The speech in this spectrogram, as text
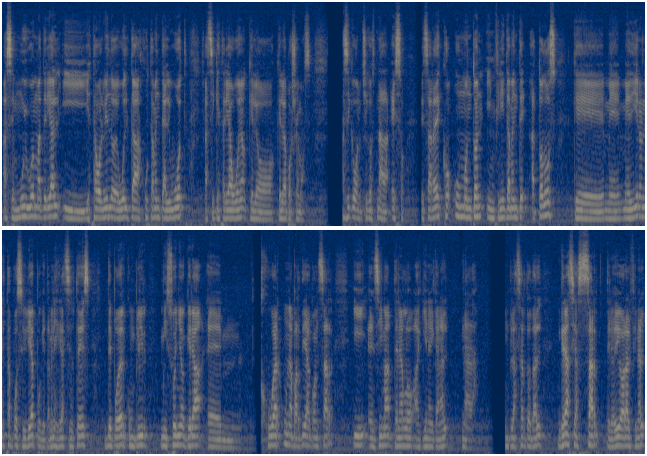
hace muy buen material y está volviendo de vuelta justamente al WOT, así que estaría bueno que lo, que lo apoyemos. Así que bueno chicos, nada, eso. Les agradezco un montón infinitamente a todos que me, dieron esta posibilidad, porque también es gracias a ustedes, de poder cumplir mi sueño que era em, jugar una partida con SAR y encima tenerlo aquí en el canal. Nada, un placer total. Gracias, Sar, te lo digo ahora al final.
